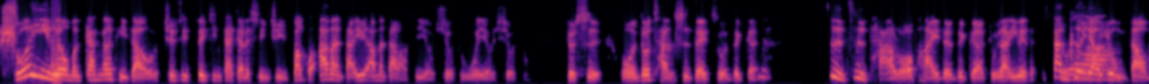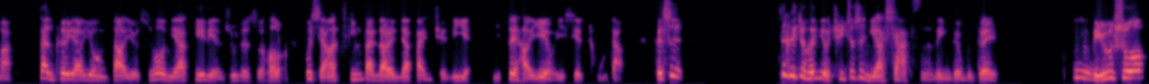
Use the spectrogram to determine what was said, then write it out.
所以呢，我们刚刚提到，就是最近大家的兴趣，包括阿曼达，因为阿曼达老师也有秀图，我也有秀图，就是我们都尝试在做这个。自制塔罗牌的这个图档，因为上课要用到嘛，上课要用到，有时候你要贴脸书的时候，不想要侵犯到人家版权，你也你最好也有一些图档。可是这个就很有趣，就是你要下指令，对不对？嗯，比如说，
